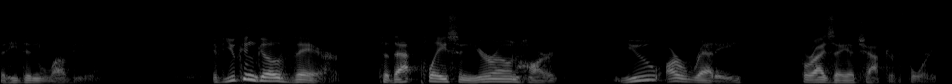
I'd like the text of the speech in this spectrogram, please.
that he didn't love you. If you can go there to that place in your own heart, you are ready for Isaiah chapter 40.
